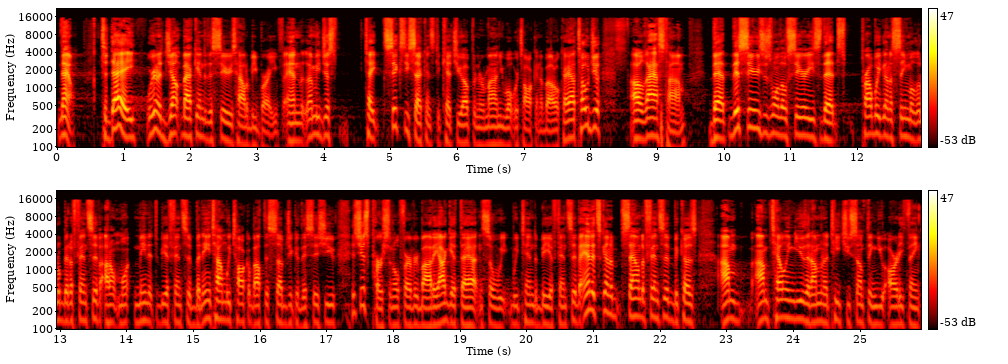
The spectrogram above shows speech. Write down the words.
Now, today we're going to jump back into the series How to Be Brave. And let me just take 60 seconds to catch you up and remind you what we're talking about, okay? I told you uh, last time that this series is one of those series that's probably going to seem a little bit offensive. I don't mean it to be offensive, but anytime we talk about this subject or this issue, it's just personal for everybody. I get that, and so we, we tend to be offensive. And it's going to sound offensive because I'm, I'm telling you that I'm going to teach you something you already think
